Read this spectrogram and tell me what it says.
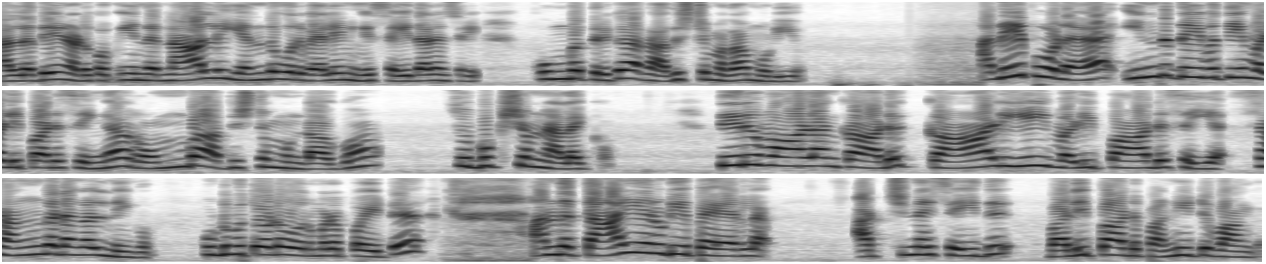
நல்லதே நடக்கும். இந்த நாளில் எந்த ஒரு வேலையை நீங்கள் செய்தாலும் சரி கும்பத்திற்கு அது அதிர்ஷ்டமாக தான் முடியும். அதே போல் இந்த தெய்வத்தையும் வழிபாடு செய்யுங்க ரொம்ப அதிர்ஷ்டம் உண்டாகும். சுபுக்ஷம் நிலைக்கும். திருவாலங்காடு காளியை வழிபாடு செய்ய சங்கடங்கள் நீங்கும். குடும்பத்தோட ஒரு முறை போயிட்டு அந்த தாயாருடைய பெயரில் அர்ச்சனை செய்து வழிபாடு பண்ணிட்டு வாங்க.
